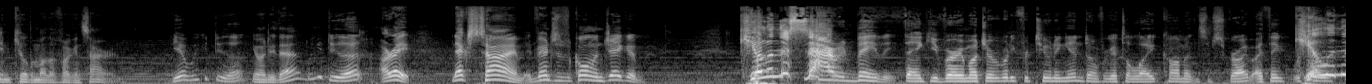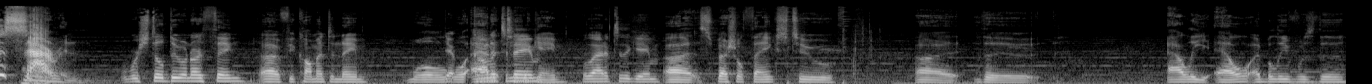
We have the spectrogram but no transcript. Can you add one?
and kill the motherfucking siren? Yeah, we could do that. You want to do that? We could do that. All right. Next time, Adventures of Cole and Jacob. Killing the siren, baby. Thank you very much, everybody, for tuning in. Don't forget to like, comment, and subscribe. I think we're Killing the siren. We're still doing our thing. Uh, if you comment a name, we'll Yep, we'll add it to, to name. the game. We'll add it to the game. Uh, special thanks to uh, the Ali L, I believe was the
